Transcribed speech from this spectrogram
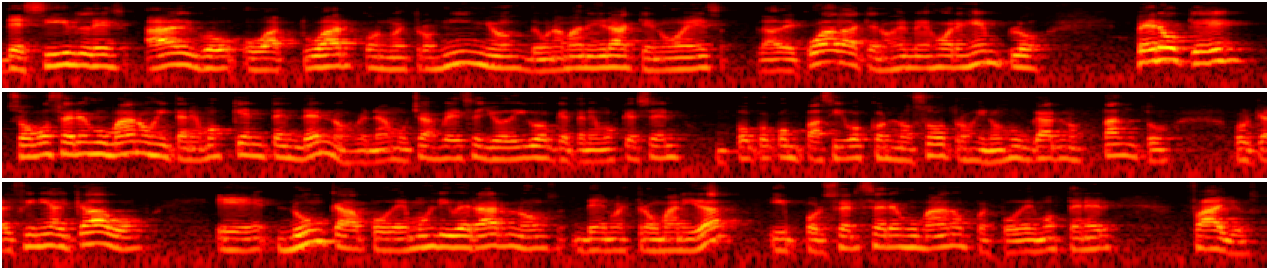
decirles algo o actuar con nuestros niños de una manera que no es la adecuada, que no es el mejor ejemplo, pero que somos seres humanos y tenemos que entendernos, ¿verdad? Muchas veces yo digo que tenemos que ser un poco compasivos con nosotros y no juzgarnos tanto, porque al fin y al cabo eh, nunca podemos liberarnos de nuestra humanidad y por ser seres humanos pues podemos tener fallos.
